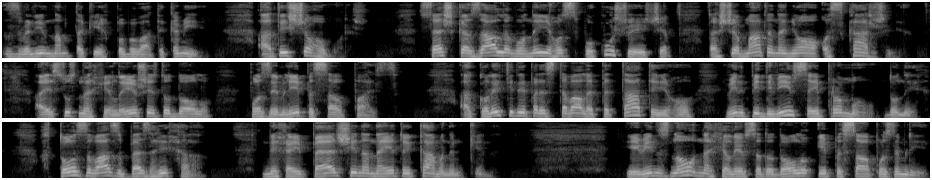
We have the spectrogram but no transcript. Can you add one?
звелів нам таких побивати камінням. А ти що говориш? Все ж казали вони його спокушуючи, та щоб мати на нього оскарження. А Ісус, нахилившись додолу, по землі писав пальцем. А коли ті не переставали питати його, він підвівся і промовив до них: Хто з вас без гріха? Нехай перший на неї той каменем кине. І він знов нахилився додолу і писав по землі.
